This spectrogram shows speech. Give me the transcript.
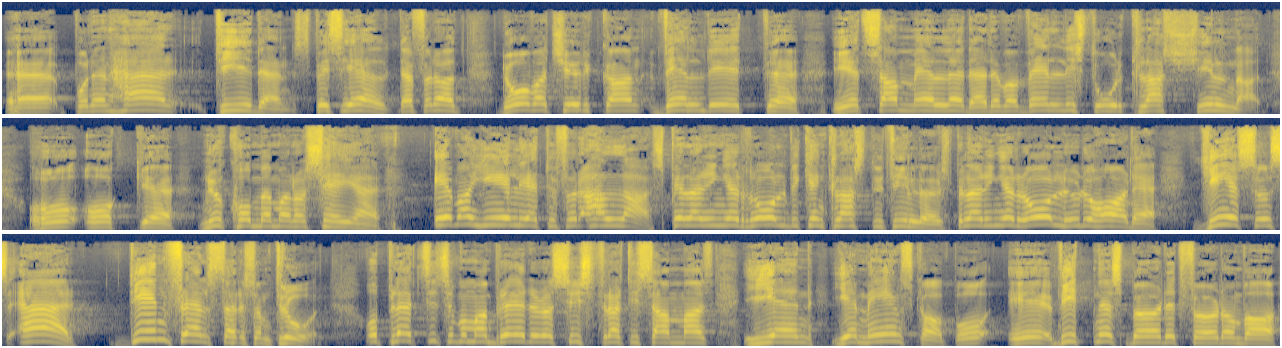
eh, på den här tiden, speciellt därför att då var kyrkan väldigt eh, i ett samhälle där det var väldigt stor klasskillnad. Och, och eh, nu kommer man och säger, Evangeliet är för alla, spelar ingen roll vilken klass du tillhör, spelar ingen roll hur du har det. Jesus är din frälsare som tror. Och plötsligt så var man bröder och systrar tillsammans i en gemenskap. Och eh, vittnesbördet för dem var,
